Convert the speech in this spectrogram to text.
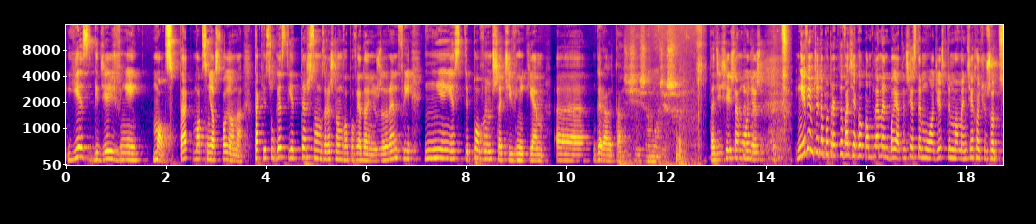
jest gdzieś w niej moc, tak? Moc nieoswojona. Takie sugestie też są zresztą w opowiadaniu, że Renfrey nie jest typowym przeciwnikiem e, Geralta. Dzisiejsza młodzież. Ta dzisiejsza młodzież. Nie wiem, czy to potraktować jako komplement, bo ja też jestem młodzież w tym momencie, choć już od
